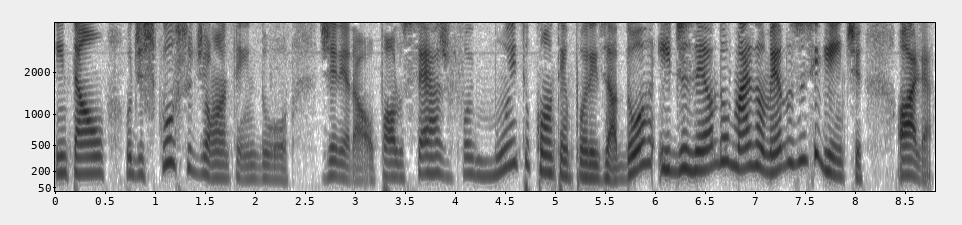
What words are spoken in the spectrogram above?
Então, o discurso de ontem do general Paulo Sérgio foi muito contemporizador e dizendo mais ou menos o seguinte: olha,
